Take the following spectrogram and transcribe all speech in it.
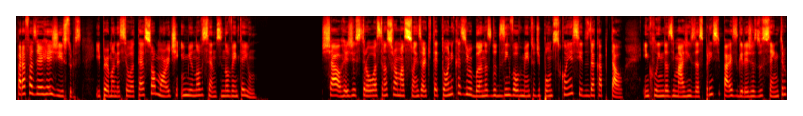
para fazer registros e permaneceu até sua morte em 1991. Shaw registrou as transformações arquitetônicas e urbanas do desenvolvimento de pontos conhecidos da capital, incluindo as imagens das principais igrejas do centro,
